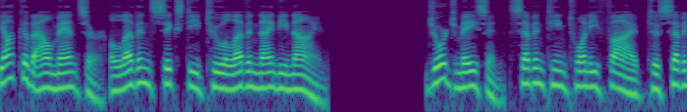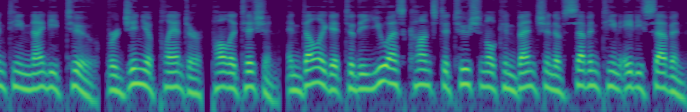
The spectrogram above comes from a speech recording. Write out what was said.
Yaqub al-Mansur (1160–1199), George Mason (1725–1792), Virginia planter, politician, and delegate to the U.S. Constitutional Convention of 1787.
